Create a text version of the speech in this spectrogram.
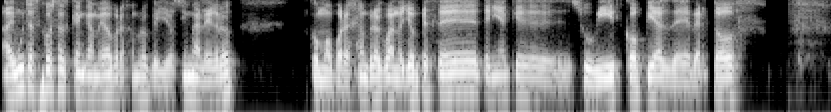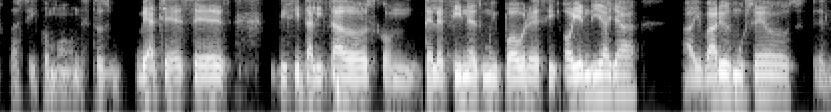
Hay muchas cosas que han cambiado, por ejemplo, que yo sí me alegro, como por ejemplo cuando yo empecé tenía que subir copias de Bertov, así como de estos VHS digitalizados con telecines muy pobres, y hoy en día ya hay varios museos eh,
